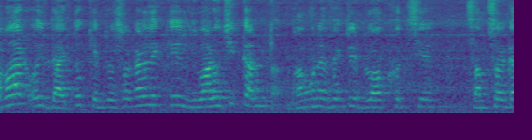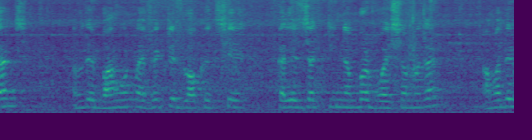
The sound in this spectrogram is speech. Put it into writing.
আবার ওই দায়িত্ব কেন্দ্র সরকারকে নেওয়ার উচিত কারণ ভাঙন এফেক্টেড ব্লক হচ্ছে শামসরগঞ্জ। আমাদের ভাঙন এফেক্টেড ব্লক হচ্ছে কালিয়াচার তিন নম্বর বৈশামনগর আমাদের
